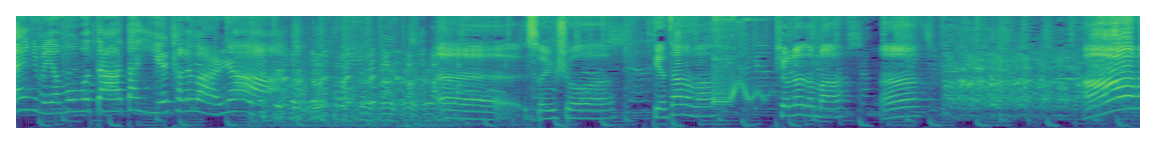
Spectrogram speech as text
爱你们呀，么么哒，大爷常来玩呀。呃，所以说，点赞了吗？评论了吗？嗯？啊？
